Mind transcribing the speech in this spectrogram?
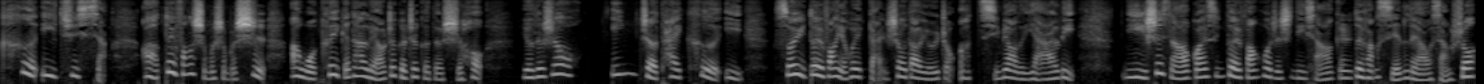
刻意去想啊，对方什么什么事啊，我可以跟他聊这个这个的时候，有的时候。因着太刻意，所以对方也会感受到有一种啊奇妙的压力。你是想要关心对方，或者是你想要跟对方闲聊，想说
